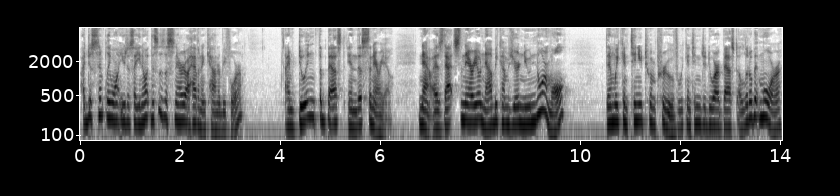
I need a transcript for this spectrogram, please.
I just simply want you to say, you know what, this is a scenario I haven't encountered before. I'm doing the best in this scenario. Now, as that scenario now becomes your new normal, then we continue to improve. We continue to do our best a little bit more,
